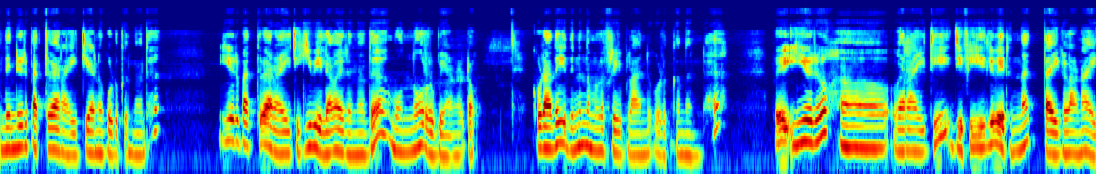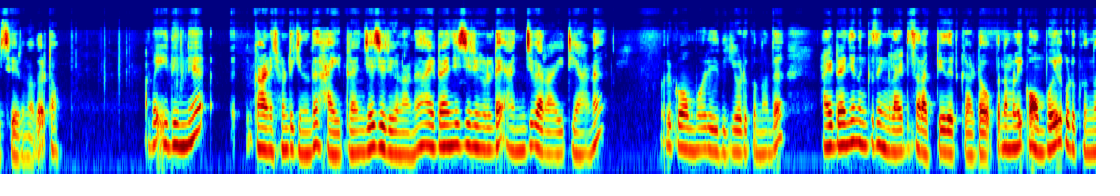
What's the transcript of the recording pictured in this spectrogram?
ഇതിന്റെ ഒരു പത്ത് വെറൈറ്റിയാണ് കൊടുക്കുന്നത്. ഈ ഒരു പത്ത് വെറൈറ്റിക്ക് വില വരുന്നത് മുന്നൂറ് രൂപയാണ് കേട്ടോ. കൂടാതെ ഇതിന് നമ്മൾ ഫ്രീ പ്ലാന്റ് കൊടുക്കുന്നുണ്ട്. അപ്പോൾ ഈ ഒരു വെറൈറ്റി ജിഫിയിൽ വരുന്ന തൈകളാണ് അയച്ചു തരുന്നത് കേട്ടോ. അപ്പോൾ ഇതിന് കാണിച്ചുകൊണ്ടിരിക്കുന്നത് ഹൈഡ്രാഞ്ചിയ ചെടികളാണ്. ഹൈഡ്രാഞ്ചിയ ചെടികളുടെ അഞ്ച് വെറൈറ്റിയാണ് ഒരു കോംബോ രീതിക്ക് കൊടുക്കുന്നത്. ഹൈഡ്രാഞ്ചിയ നിങ്ങൾക്ക് സിംഗിളായിട്ട് സെലക്ട് ചെയ്തെടുക്കാം കേട്ടോ. അപ്പോൾ നമ്മൾ ഈ കോംബോയിൽ കൊടുക്കുന്ന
